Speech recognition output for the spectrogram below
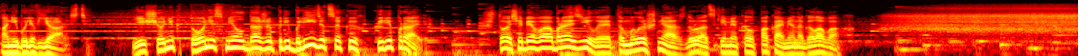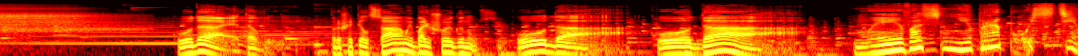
Они были в ярости – еще никто не смел даже приблизиться к их переправе. Что себе вообразила эта малышня с дурацкими колпаками на головах? «Куда это вы?» – прошипел самый большой гнус. «Куда? Куда?» «Мы вас не пропустим!»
